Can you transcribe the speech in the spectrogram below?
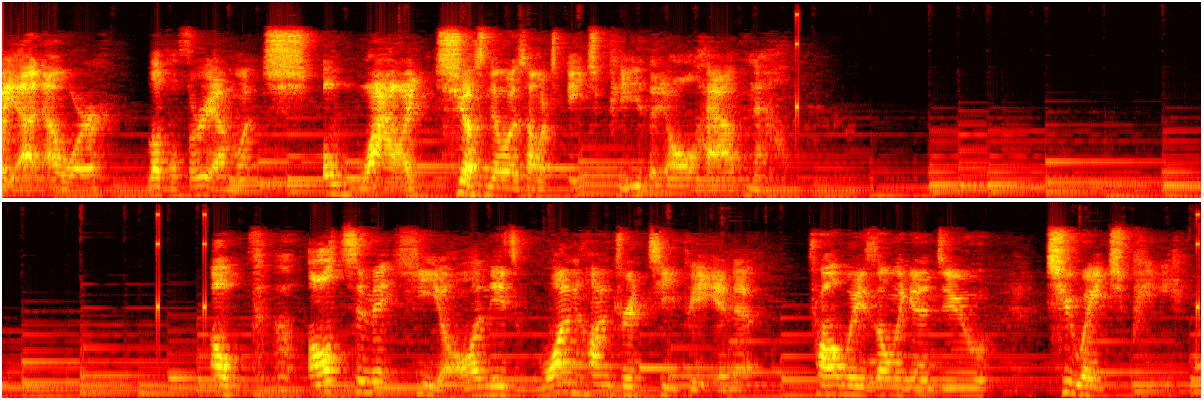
Oh yeah, now we're level 3. How much... Oh wow, I just noticed how much HP they all have now. Oh, ultimate heal. It needs 100 TP, and it probably is only going to do 2 HP.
